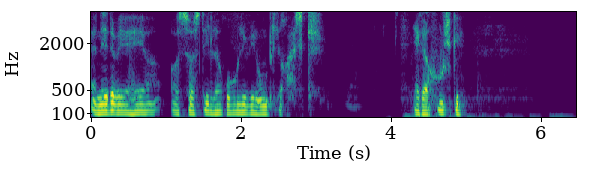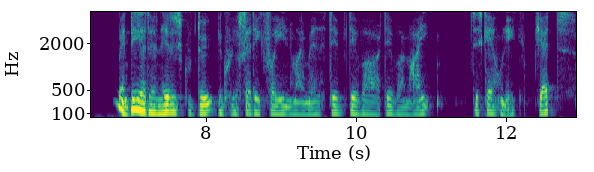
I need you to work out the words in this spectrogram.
Annette være her, og så stille og roligt vil hun blive rask. Jeg kan huske, men det, at Annette skulle dø, det kunne jeg slet ikke forene mig med. Det, det, var, det var nej, det skal hun ikke. Pjat.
